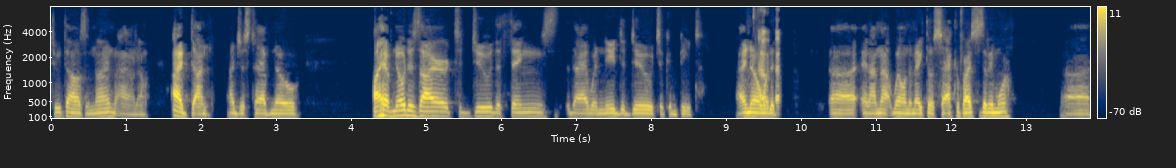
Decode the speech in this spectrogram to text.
2009. I don't know. I've done. I just have no. I have no desire to do the things that I would need to do to compete. I know what it, uh, and I'm not willing to make those sacrifices anymore. Uh,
